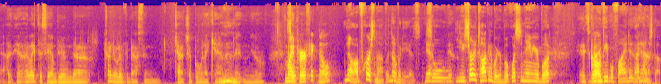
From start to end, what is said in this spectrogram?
Yeah. But yeah, I like to say I'm doing, uh, trying to live the best and catch up on what I can Mhm. a bit, and you know, am I perfect? No, No, of course not, but nobody is. Yeah, so yeah. you started talking about your book. What's the name of your book? it's Where called can people find it? That kind of stuff.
